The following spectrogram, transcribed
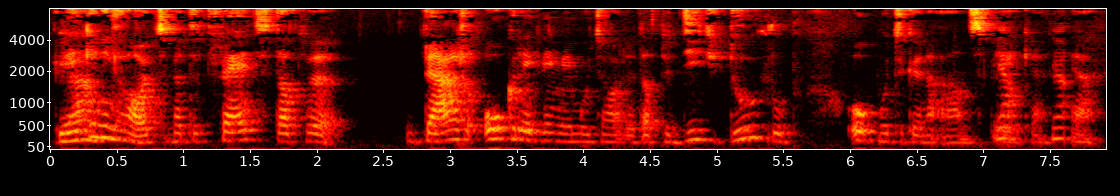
rekening ja. houdt met het feit dat we daar ook rekening mee moeten houden, dat we die doelgroep ook moeten kunnen aanspreken. ja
